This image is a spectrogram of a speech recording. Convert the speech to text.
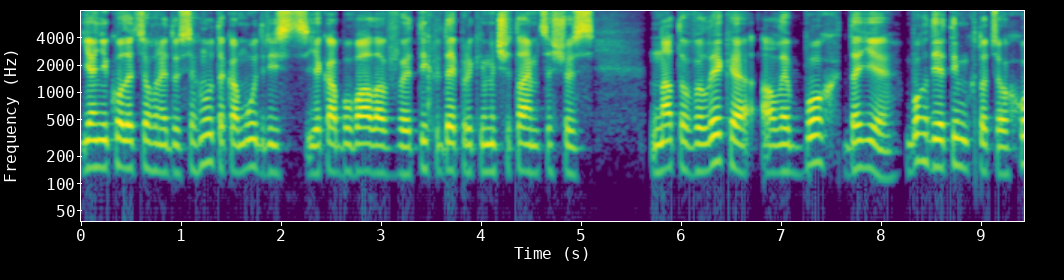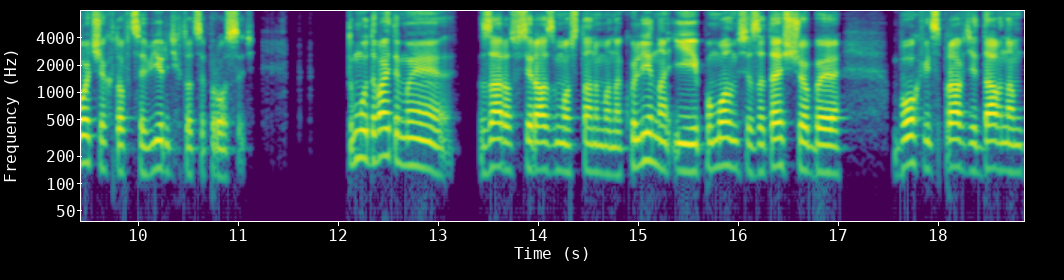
я ніколи цього не досягну. Така мудрість, яка бувала в тих людей, про які ми читаємо, це щось надто велике, але Бог дає. Бог дає тим, хто цього хоче, хто в це вірить, хто це просить. Тому давайте ми зараз всі разом станемо на коліна і помолимося за те, щоб Бог він справді дав нам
